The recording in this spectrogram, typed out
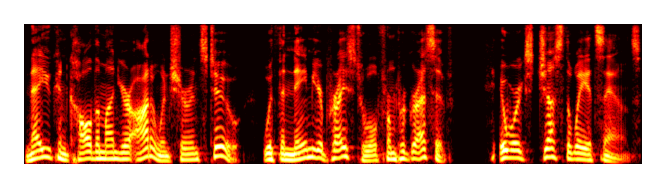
Now you can call them on your auto insurance too with the Name Your Price tool from Progressive. It works just the way it sounds.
